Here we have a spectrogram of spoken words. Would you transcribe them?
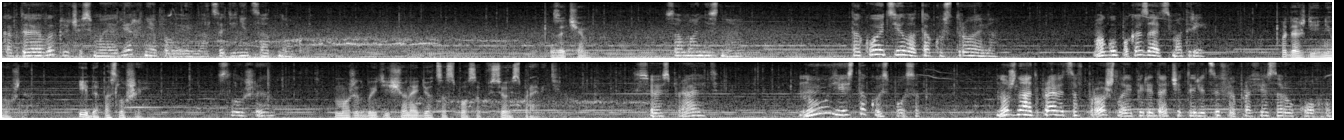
Когда я выключусь, моя верхняя половина отсоединится от ног. Зачем? Сама не знаю. Такое тело так устроено. Могу показать, смотри. Подожди, не нужно. Ида, послушай. Слушаю. Может быть, еще найдется способ все исправить. все исправить. Ну, есть такой способ. Нужно отправиться в прошлое и передать четыре цифры профессору Коху.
